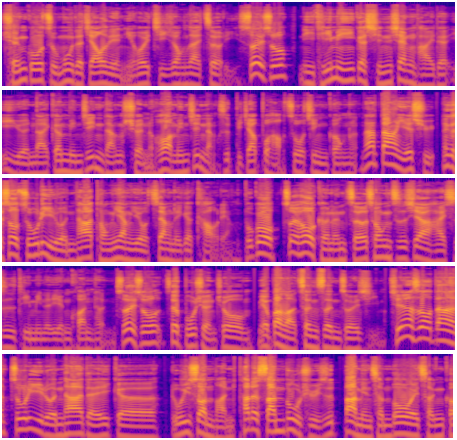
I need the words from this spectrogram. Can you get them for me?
全国瞩目的焦点也会集中在这里，所以说你提名一个形象牌的议员来跟民进党选的话，民进党是比较不好做进攻的。那当然，也许那个时候朱立伦他同样也有这样的一个考量，不过最后可能折冲之下还是提名了严宽恒，所以说这补选就没有办法乘胜追击嘛。其实那时候当然朱立伦他的一个如意算盘，他的三部曲是罢免陈波为成功，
